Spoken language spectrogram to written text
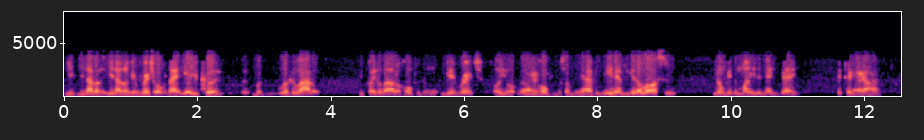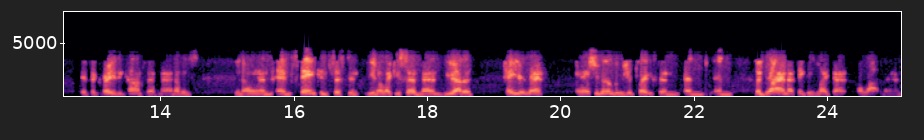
you, you're not gonna you're not gonna get rich overnight. Yeah, you could, but look at Lotto. You played a lot of hoping to get rich, or you right. you hoping for something to happen. Even if you get a lawsuit, you don't get the money the next day. It takes right. time. It's a crazy concept, man. That was, you know, and and staying consistent. You know, like you said, man, you got to pay your rent, or else you're gonna lose your place. And and and the grind, I think, is like that a lot, man.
